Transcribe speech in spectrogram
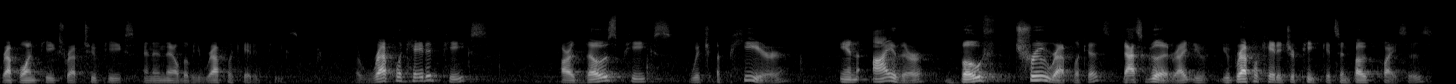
rep one peaks, rep two peaks, and then there'll be replicated peaks. The replicated peaks are those peaks which appear in either both true replicates, that's good, right? You've, you've replicated your peak, it's in both places.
